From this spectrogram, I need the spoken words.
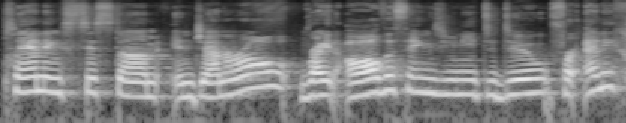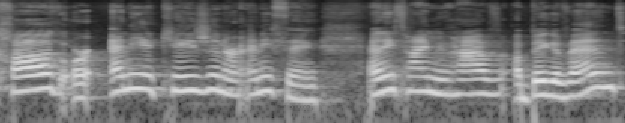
planning system in general, write all the things you need to do for any chag or any occasion or anything. Anytime you have a big event,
